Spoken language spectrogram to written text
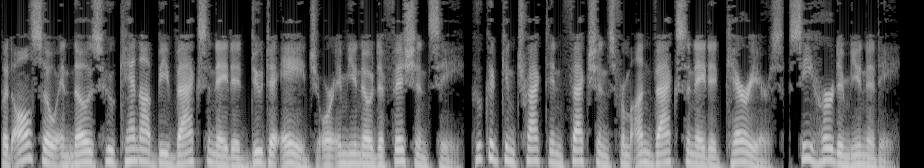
but also in those who cannot be vaccinated due to age or immunodeficiency, who could contract infections from unvaccinated carriers see herd immunity.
